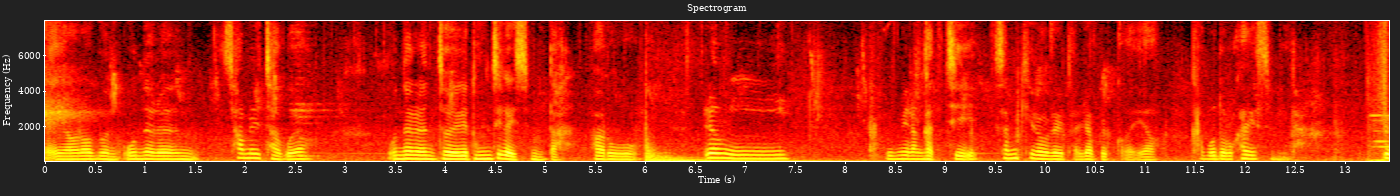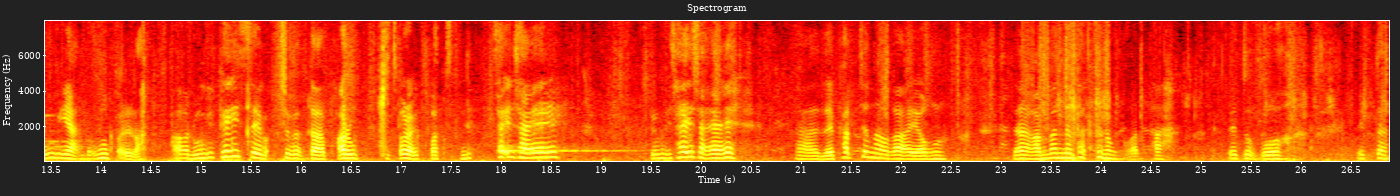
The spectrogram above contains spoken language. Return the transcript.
네, 여러분 오늘은 3일차고요. 오늘은 저에게 동지가 있습니다. 바로 루미. 루미랑 같이 3km를 달려볼 거예요. 가보도록 하겠습니다. 루미야 너무 빨라. 아 루미 페이스에 맞추면 나 바로 기절할 것 같은데. 살살. 루미 살살. 아, 내 파트너가 영 나랑 안 맞는 파트너인 것 같아. 그래도 뭐 일단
